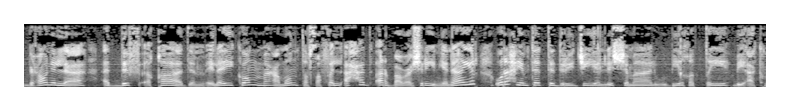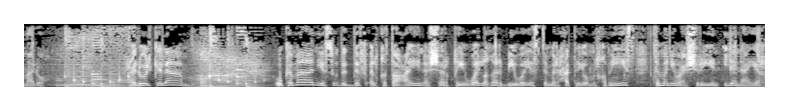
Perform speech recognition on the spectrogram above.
بعون الله الدفء قادم إليكم مع منتصف الأحد 24 يناير وراح يمتد تدريجيا للشمال وبيغطيه بأكمله. حلو الكلام. وكمان يسود الدفء القطاعين الشرقي والغربي ويستمر حتى يوم الخميس 28 يناير.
